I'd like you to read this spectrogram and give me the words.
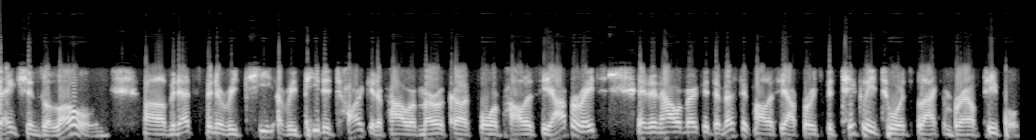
sanctions alone. Um, and that's been a, repeat, a repeated target of how America foreign policy operates and then how American domestic policy operates, particularly towards black and brown people.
